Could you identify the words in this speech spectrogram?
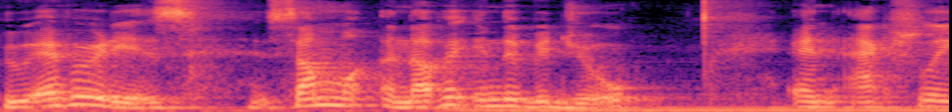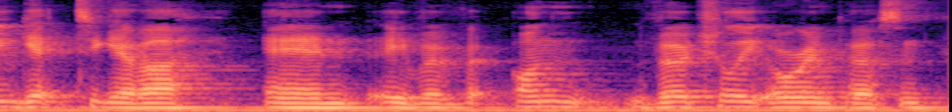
whoever it is, some another individual and actually get together and either on virtually or in person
